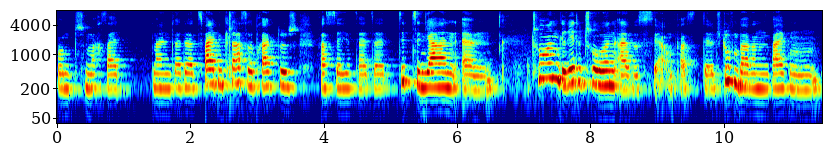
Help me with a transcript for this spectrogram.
und mache seit, mein, der zweiten Klasse praktisch, fast ja jetzt seit, seit 17 Jahren, ähm, Touren, Gerätetouren, also es ja, umfasst den Stufenbarren, Balken,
